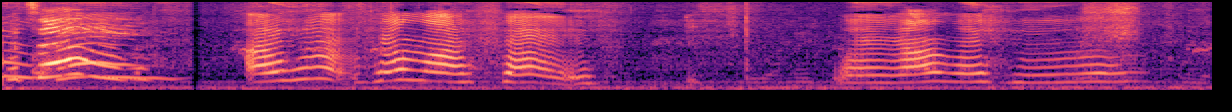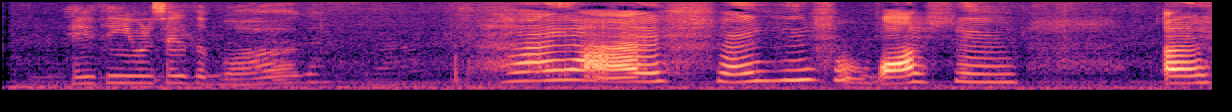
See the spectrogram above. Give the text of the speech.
What's up? I can't feel my face when I'm with you. Anything you want to say to the vlog? Hi guys, thank you for watching us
